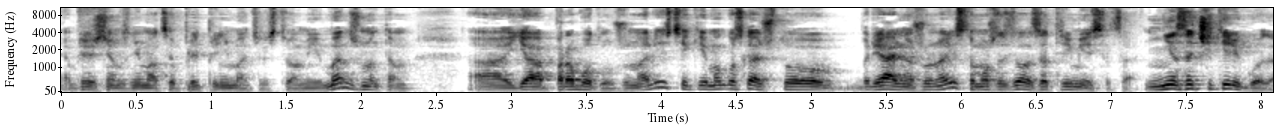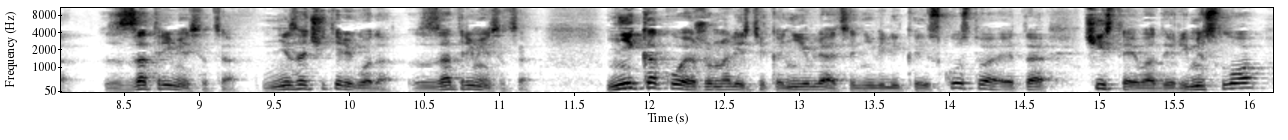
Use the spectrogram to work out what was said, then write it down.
прежде чем заниматься предпринимательством и менеджментом, а, я поработал в журналистике и могу сказать, что реально журналиста можно сделать за три месяца. Не за четыре года, за три месяца. Не за четыре года, за три месяца. Никакое журналистика не является невеликое искусство, это чистой воды ремесло,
